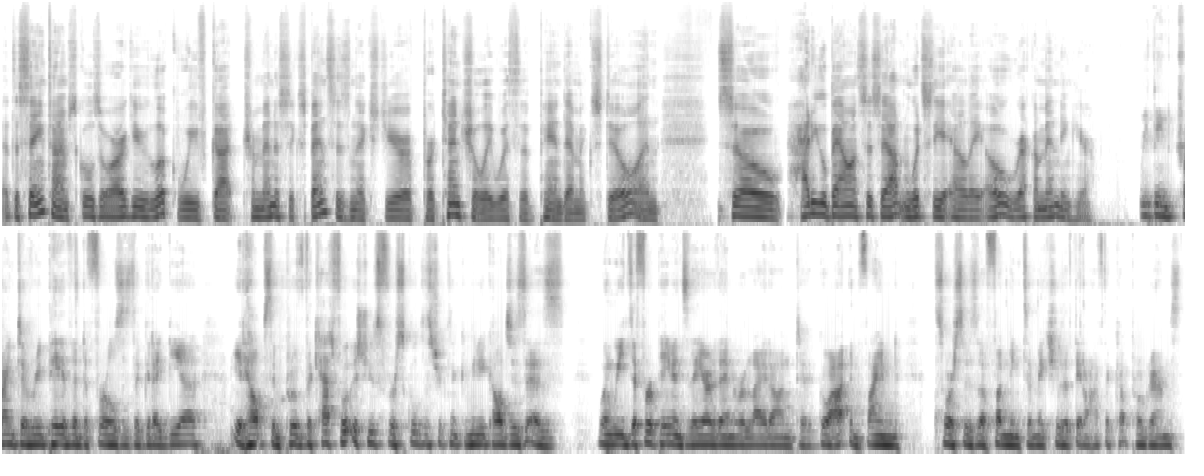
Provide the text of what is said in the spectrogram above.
at the same time, schools will argue, look, we've got tremendous expenses next year potentially with the pandemic still, and so how do you balance this out? And what's the LAO recommending here? We think trying to repay the deferrals is a good idea. It helps improve the cash flow issues for school districts and community colleges as when we defer payments, they are then relied on to go out and find sources of funding to make sure that they don't have to cut programs.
